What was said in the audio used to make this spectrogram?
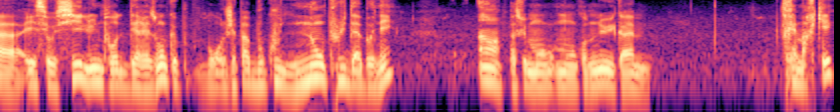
Euh, et c'est aussi l'une pour des raisons que bon, j'ai pas beaucoup non plus d'abonnés. Un, parce que mon, mon contenu est quand même très marqué,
